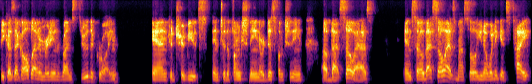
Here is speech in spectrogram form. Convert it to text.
because that gallbladder meridian runs through the groin and contributes into the functioning or dysfunctioning of that psoas. And so that psoas muscle, you know, when it gets tight,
